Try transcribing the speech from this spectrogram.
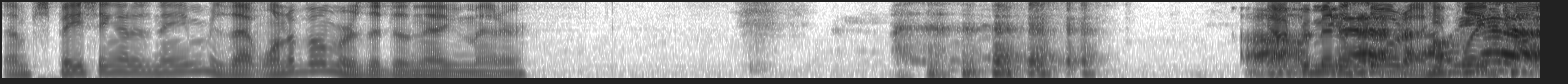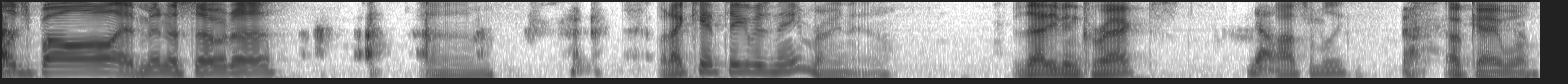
I'm spacing on his name. Is that one of them, or is it doesn't that even matter? Guy Oh, from yeah. Minnesota. He Oh, played yeah. college ball at Minnesota. Um, but I can't think of his name right now. Is that even correct? No. Possibly. Okay, well,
